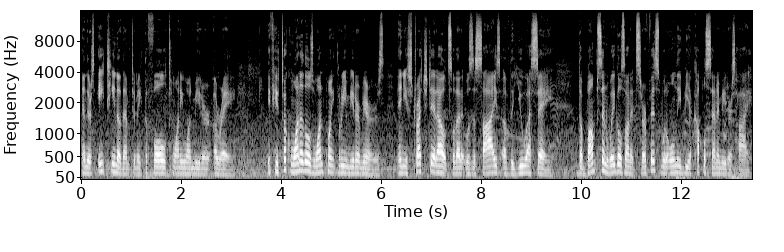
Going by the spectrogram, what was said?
and there's 18 of them to make the full 21 meter array. If you took one of those 1.3 meter mirrors and you stretched it out so that it was the size of the USA, the bumps and wiggles on its surface would only be a couple centimeters high.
